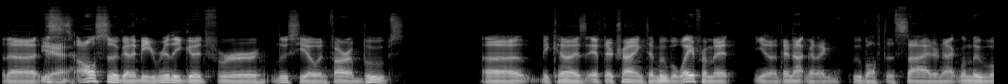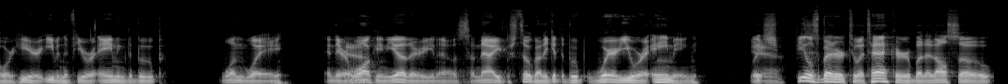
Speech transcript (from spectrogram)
But uh, this Yeah. is also going to be really good for Lucio and Pharah Boops. Uh, because if they're trying to move away from it, you know, they're not going to move off to the side or not going to move over here, even if you were aiming the boop one way and they were Yeah. walking the other, you know. So now you're still going to get the boop where you were aiming, which Yeah. feels better to attacker, but it also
